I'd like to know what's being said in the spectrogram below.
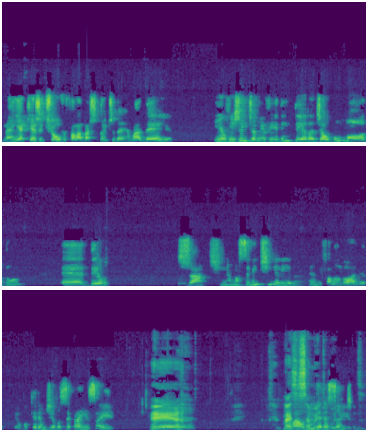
né? E aqui a gente ouve falar bastante da irmã Adélia. E eu vi, gente, a minha vida inteira, de algum modo, é, Deus já tinha uma sementinha ali, né? Me falando, olha, eu vou querer um dia você para isso aí. É. é mas então, isso é muito bonito. Né?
